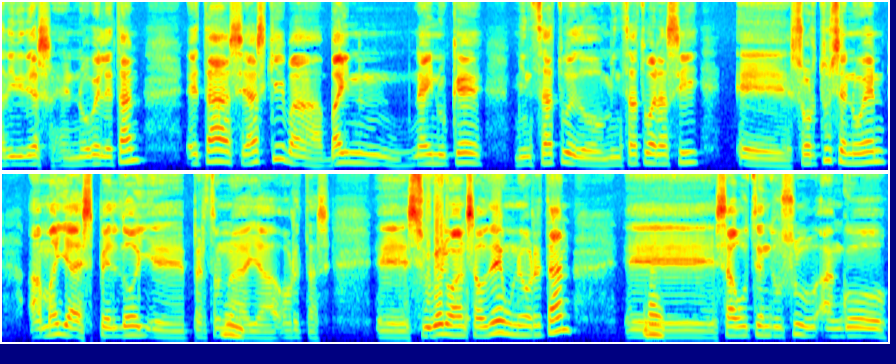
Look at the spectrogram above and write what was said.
adibidez, e, nobeletan, eta zehazki, ba, bain nahi nuke mintzatu edo mintzatu arazi e, sortu zenuen amaia espeldoi e, pertsonaia mm. horretaz. E, zuberoan zaude, une horretan, e, ezagutzen duzu hango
